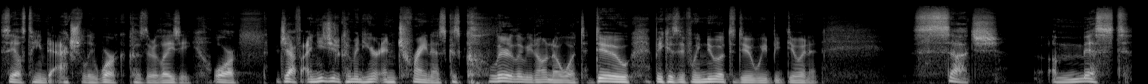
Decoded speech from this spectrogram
sales team to actually work because they're lazy. Or, Jeff, I need you to come in here and train us because clearly we don't know what to do because if we knew what to do, we'd be doing it. Such a missed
